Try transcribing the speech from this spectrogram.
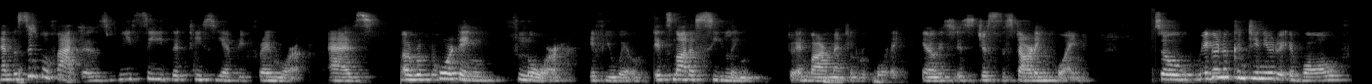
And the simple fact is, we see the TCFD framework as a reporting floor, if you will. It's not a ceiling to environmental mm-hmm. reporting. You know, it's, it's just the starting point. So we're going to continue to evolve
